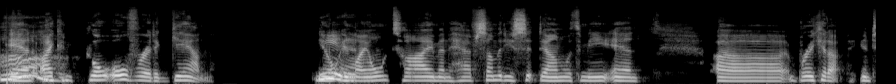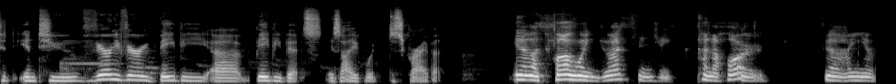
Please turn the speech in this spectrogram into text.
oh. and I can ah. go over it again, you yeah. know, in my own time, and have somebody sit down with me and uh, break it up into into very very baby uh, baby bits, as I would describe it. Yeah, like following directions is kind of hard. So when you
